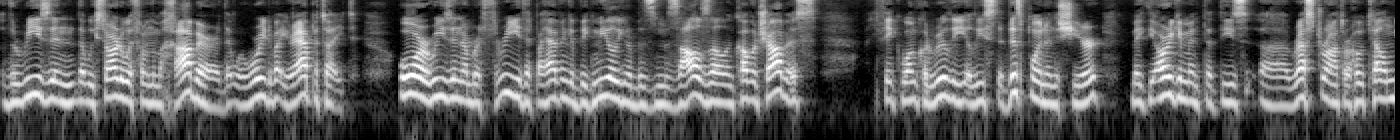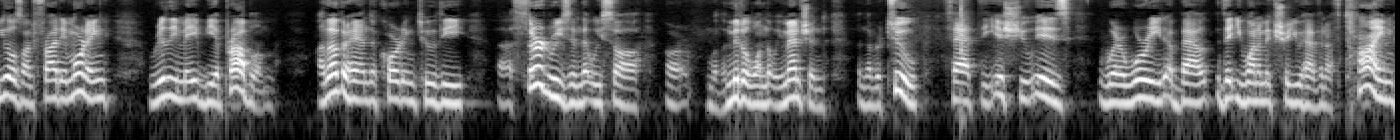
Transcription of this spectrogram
the reason that we started with from the Machaber, that we're worried about your appetite, or reason number three, that by having a big meal, you're mizalzel and kavod Shabbos, think one could really, at least at this point in the year, make the argument that these uh, restaurant or hotel meals on Friday morning really may be a problem. On the other hand, according to the uh, third reason that we saw, or well, the middle one that we mentioned, number two, that the issue is we're worried about that you want to make sure you have enough time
